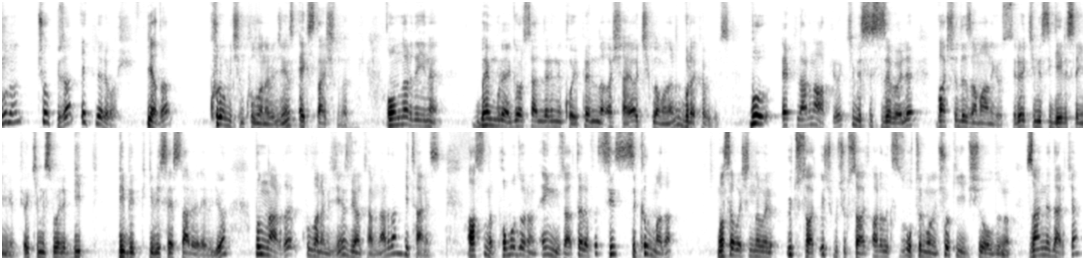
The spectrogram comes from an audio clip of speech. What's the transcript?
Bunun çok güzel app'leri var. Ya da Chrome için kullanabileceğiniz extensionları var. Onları da yine hem buraya görsellerini koyup hem de aşağıya açıklamalarını bırakabiliriz. Bu app'ler ne yapıyor? Kimisi size böyle başladığı zamanı gösteriyor. Kimisi geri sayım yapıyor. Kimisi böyle bip bip gibi sesler verebiliyor. Bunlar da kullanabileceğiniz yöntemlerden bir tanesi. Aslında Pomodoro'nun en güzel tarafı siz sıkılmadan masa başında böyle 3 saat, 3,5 saat aralıksız oturmanın çok iyi bir şey olduğunu zannederken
